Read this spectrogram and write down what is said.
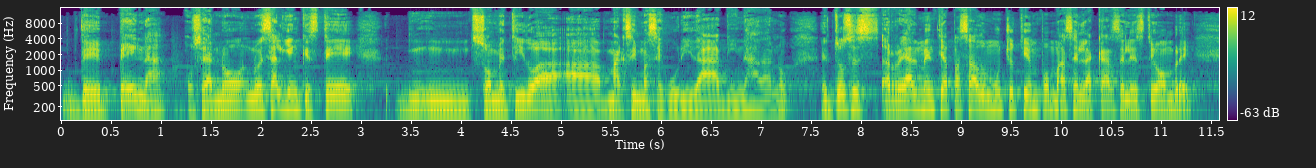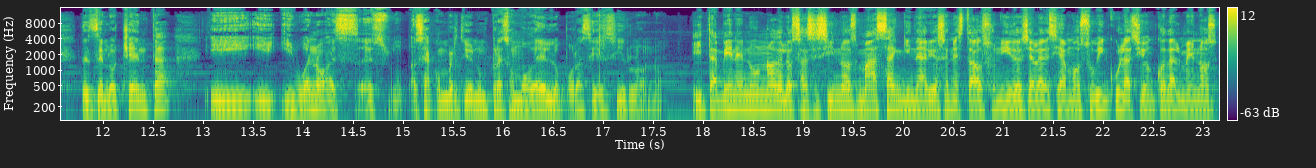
de pena, o sea, no, no es alguien que esté mm, sometido a, máxima seguridad ni nada, ¿no? Entonces, realmente ha pasado mucho tiempo más en la cárcel este hombre desde el 80 y, bueno, se ha convertido en un preso modelo, por así decirlo, ¿no? Y también en uno de los asesinos más sanguinarios en Estados Unidos, ya lo decíamos, su vinculación con al menos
